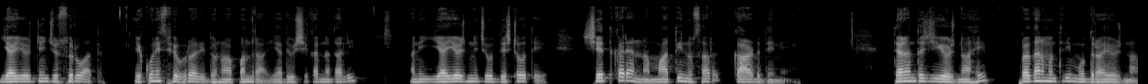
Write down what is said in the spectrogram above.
या योजनेची सुरुवात एकोणीस फेब्रुवारी दोन हजार पंधरा या दिवशी करण्यात आली आणि या योजनेचे उद्दिष्ट होते शेतकऱ्यांना मातीनुसार कार्ड देणे. त्यानंतरची योजना आहे प्रधानमंत्री मुद्रा योजना.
